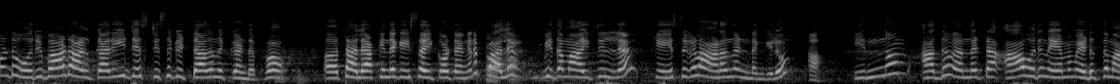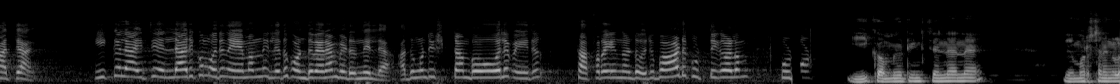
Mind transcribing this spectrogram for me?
കൊണ്ട് ഒരുപാട് ആൾക്കാർ ഈ ജസ്റ്റിസ് കിട്ടാതെ നിൽക്കുന്നുണ്ട്. ഇപ്പൊ തലാഖിന്റെ കേസ് ആയിക്കോട്ടെ. അങ്ങനെ പല വിധമായിട്ടുള്ള കേസുകളാണെന്നുണ്ടെങ്കിലും ഇന്നും അത് വന്നിട്ട് ആ ഒരു നിയമം എടുത്തു മാറ്റാൻ ഈക്വൽ ആയിട്ട് എല്ലാവർക്കും ഒരു നിയമം എന്നുള്ളത് കൊണ്ടുവരാൻ വിടുന്നില്ല. അതുകൊണ്ട് ഇഷ്ടം പോലെ പേര് സഫർ ചെയ്യുന്നുണ്ട്. ഒരുപാട് കുട്ടികളും ഈ കമ്മ്യൂണിറ്റി തന്നെ തന്നെ വിമർശനങ്ങൾ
